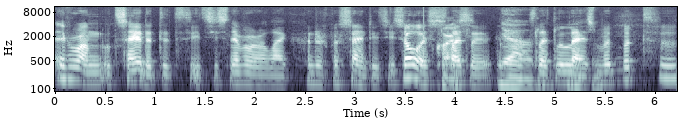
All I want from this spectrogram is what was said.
everyone would say that it's it's, it's never like hundred percent. It's it's always slightly Yeah. slightly less. But but uh,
